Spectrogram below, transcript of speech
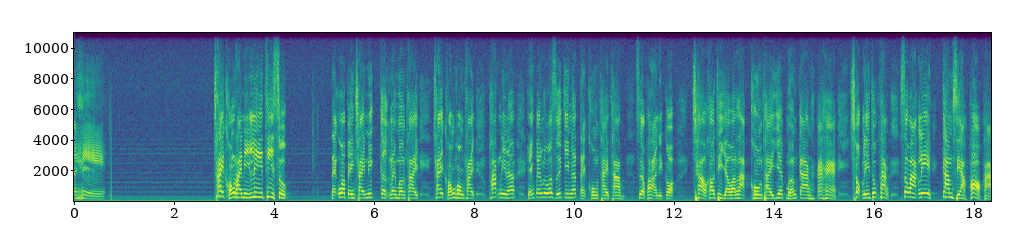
ม่ใช่ของไทยนี่ลีที่สุดแต่ว่าเป็นชายนิกเกิดในเมืองไทย ใช่ของคงไทยพักนี่นะ เห็นเป็นรู้ว่าซื้อจริงนะ แต่คงไทยทำเสื้อผ้านี่ก็เช่าเข้าที่เยาวลักษณ์คงไทยเย็บเหมืองกลางโชคลีทุกทั้งสวากลีกำเสียห่อฮ่า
